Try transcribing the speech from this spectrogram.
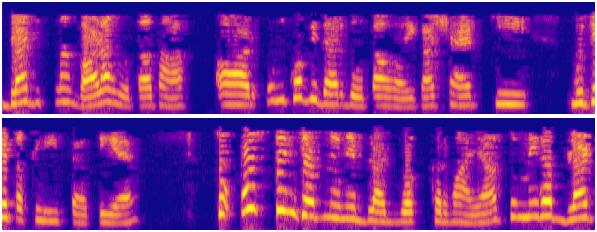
ब्लड इतना गाढ़ा होता था, और उनको भी दर्द होता होगा शायद कि मुझे तकलीफ़ रहती है। तो उस दिन जब मैंने ब्लड वर्क करवाया तो मेरा ब्लड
